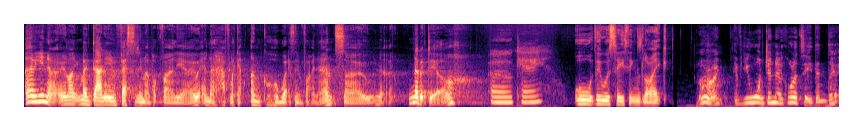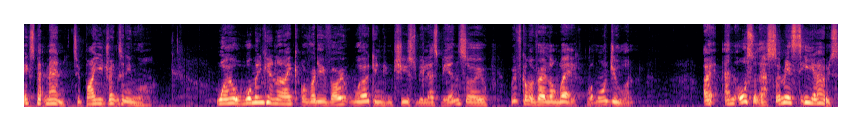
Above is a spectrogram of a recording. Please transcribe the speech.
Oh, you know, like my daddy invested in my portfolio, and I have like an uncle who works in finance, so no, no big deal. Okay. Or they will say things like, Alright, if you want gender equality, then don't expect men to buy you drinks anymore. Well, women can like already vote, work, and choose to be lesbian, so we've come a very long way. What more do you want? I, and also, there's so many CEOs,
